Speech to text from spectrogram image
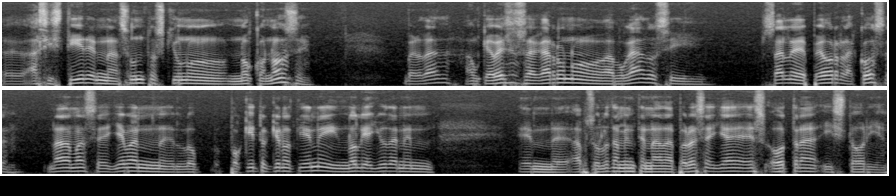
eh, asistir en asuntos que uno no conoce, ¿verdad? Aunque a veces agarra uno abogados y sale peor la cosa nada más se llevan eh, lo poquito que uno tiene y no le ayudan en, en eh, absolutamente nada, pero esa ya es otra historia.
